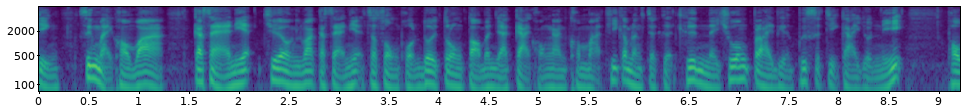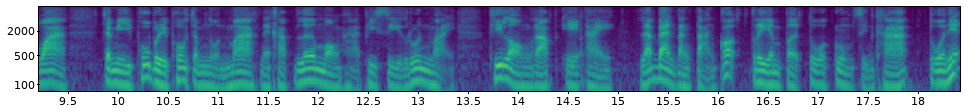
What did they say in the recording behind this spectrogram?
จริง ซึ่งหมายความว่ากระแสเนี้ยเชื่อว่ากระแสเนี้ยจะส่งผลโดยตรงต่อบรรยากาศของงานคอมมาที่กำลังจะเกิดขึ้นในช่วงปลายเดือนพฤศจิกายนนี้ เพราะว่าจะมีผู้บริโภคจำนวนมากนะครับเริ่มมองหา PC รุ่นใหม่ ที่รองรับ AI และแบรนด์ต่างๆ ก็เตรียมเปิดตัวกลุ่มสินค้า ตัวเนี้ย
